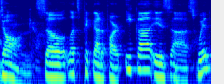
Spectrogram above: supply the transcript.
Don. So let's pick that apart. Ika is uh, squid.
